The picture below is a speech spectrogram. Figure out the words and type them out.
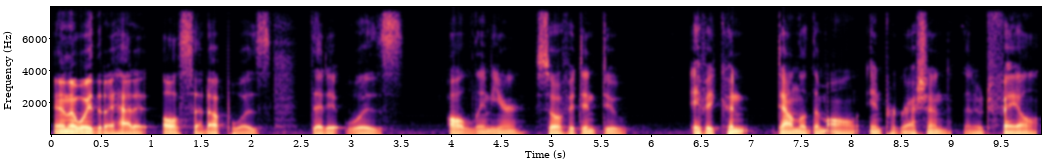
And the way that I had it all set up was that it was all linear. So if it didn't do, if it couldn't download them all in progression, then it would fail,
